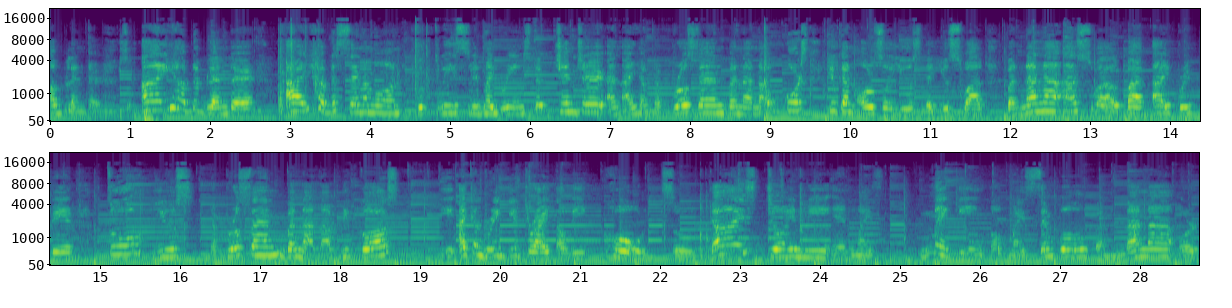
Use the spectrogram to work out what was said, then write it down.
a blender. So I have the blender, I have the cinnamon to twist with my drinks, the ginger and I have the frozen banana. Of course, you can also use the usual banana as well but I prefer to use the frozen banana because I can drink it right away So guys, join me in my making of my simple banana or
